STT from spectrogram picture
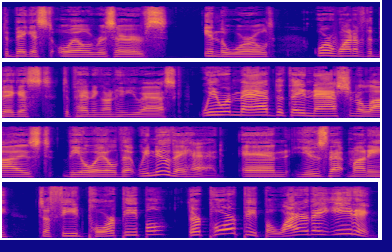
the biggest oil reserves in the world, or one of the biggest, depending on who you ask, we were mad that they nationalized the oil that we knew they had and used that money to feed poor people they're poor people. Why are they eating?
